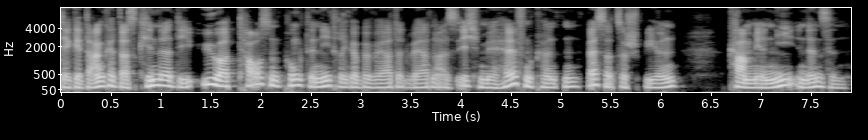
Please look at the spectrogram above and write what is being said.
Der Gedanke, dass Kinder, die über 1000 Punkte niedriger bewertet werden als ich, mir helfen könnten, besser zu spielen, kam mir nie in den Sinn.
